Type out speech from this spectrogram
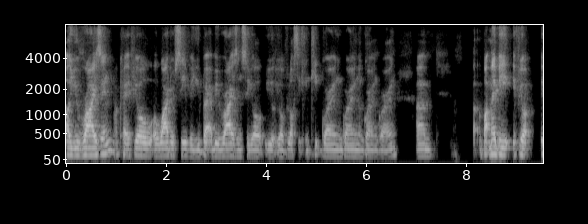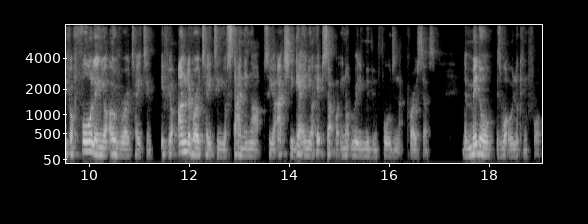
Are you rising? Okay, if you're a wide receiver, you better be rising so your, your, your velocity can keep growing and growing and growing and growing. Um, but maybe if you're if you're falling, you're over rotating. If you're under rotating, you're standing up. So you're actually getting your hips up, but you're not really moving forward in that process. The middle is what we're looking for.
